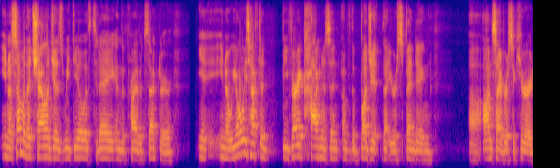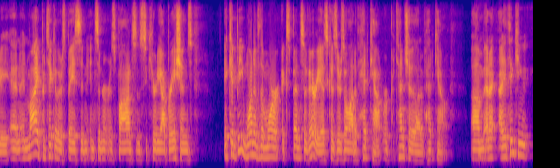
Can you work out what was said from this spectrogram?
You know, some of the challenges we deal with today in the private sector, you, you know, we always have to be very cognizant of the budget that you're spending uh, on cybersecurity. And in my particular space in incident response and security operations, it could be one of the more expensive areas because there's a lot of headcount or potentially a lot of headcount. Um, and I, I, think you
